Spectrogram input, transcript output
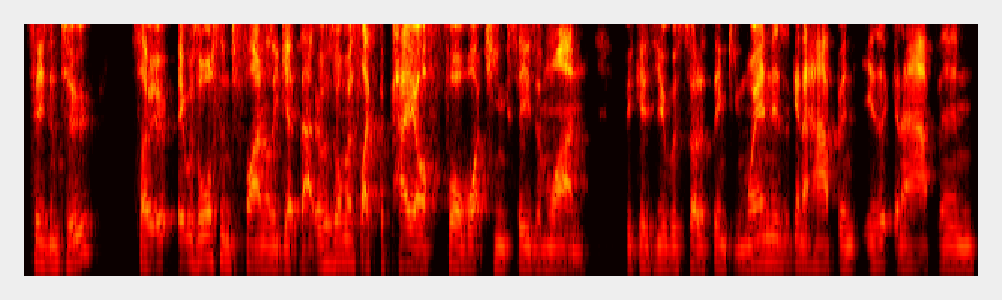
season two. So it, it, was awesome to finally get that. It was almost like the payoff for watching season one because you were sort of thinking, when is it going to happen? Is it going to happen?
